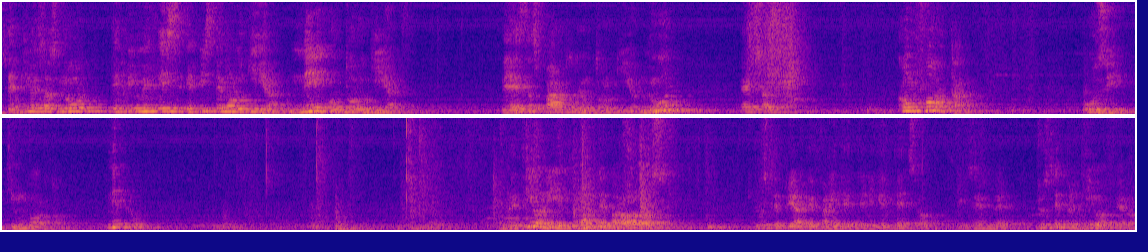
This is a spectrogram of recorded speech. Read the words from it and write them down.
Se tiu estas nur epistemologia, ne ontologia. Ne estas parto de ontologio, nur estas conforta usi tiun vorto. Ne plu. Pri tio ni multe parolos, giuste pri artefarita intelligentezzo, exemple, giuste per tio afero.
